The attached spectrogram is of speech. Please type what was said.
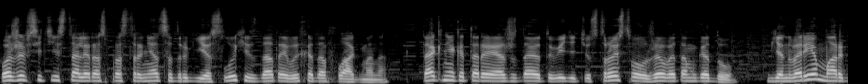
Позже в сети стали распространяться другие слухи с датой выхода флагмана. Так некоторые ожидают увидеть устройство уже в этом году. В январе Марк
